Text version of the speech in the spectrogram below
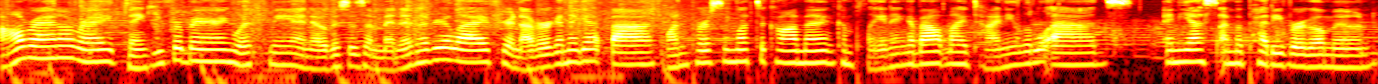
All right, all right. Thank you for bearing with me. I know this is a minute of your life you're never going to get back. One person left a comment complaining about my tiny little ads. And yes, I'm a petty Virgo moon.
